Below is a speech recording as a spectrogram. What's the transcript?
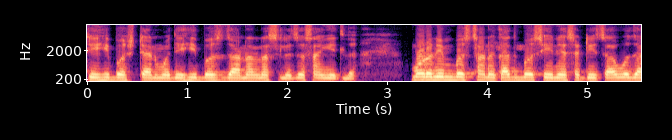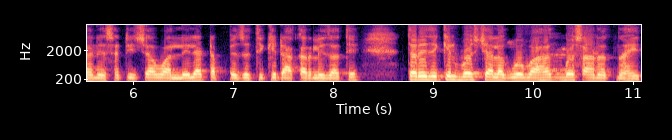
तेही बस स्टँडमध्ये ही बस जाणार नसल्याचं सांगितलं. मोडणीम बस स्थानकात बस येण्यासाठीचा व जाण्यासाठीच्या वाढलेल्या टप्प्याचं तिकीट आकारले जाते. तरी देखील बस चालक व वाहक बस आणत नाहीत.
